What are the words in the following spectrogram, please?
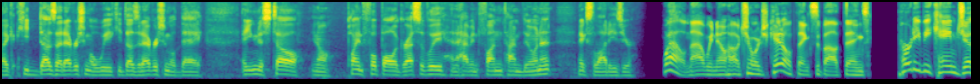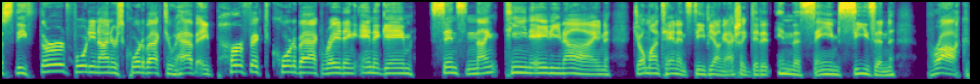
Like, he does that every single week, he does it every single day. And you can just tell, you know, playing football aggressively and having fun time doing it makes it a lot easier. Well, now we know how George Kittle thinks about things. Purdy became just the third 49ers quarterback to have a perfect quarterback rating in a game since 1989. Joe Montana and Steve Young actually did it in the same season. Brock,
